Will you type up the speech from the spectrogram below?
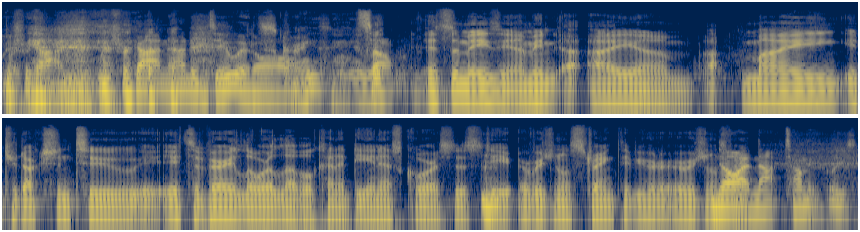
We've forgotten, we've forgotten how to do it all. It's crazy. So, It's amazing. I mean, I- I um, uh, my introduction to it's a very lower level kind of DNS course is the original strength. Have you heard of original? Mm-hmm. no, strength? I've not. Tell me, please.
